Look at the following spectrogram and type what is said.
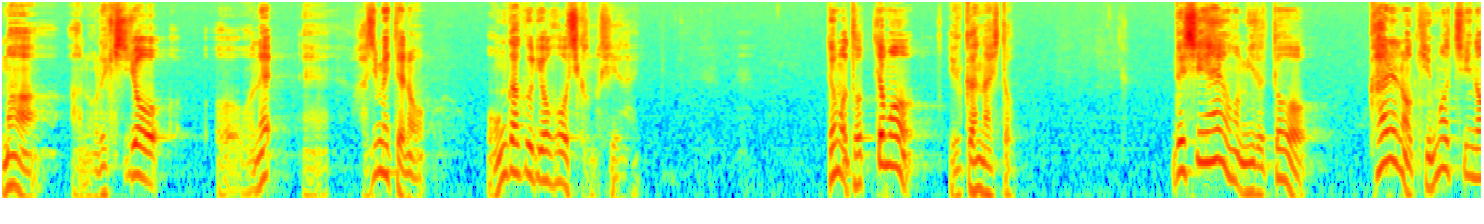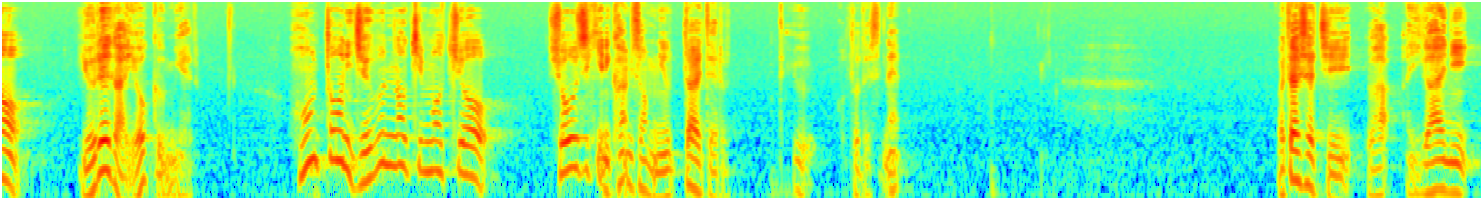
まああの歴史上ね、え、初めての音楽療法士かもしれない。でもとっても勇敢な人。で詩篇を見ると彼の気持ちの揺れがよく見える。本当に自分の気持ちを正直に神様に訴えてるっていうことですね私たちは意外に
